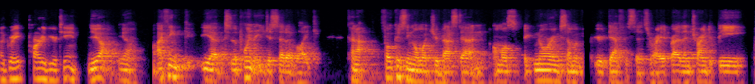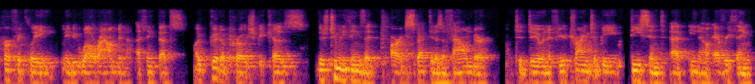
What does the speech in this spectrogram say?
a great part of your team. Yeah, yeah. I think, yeah, to the point that you just said of like kind of focusing on what you're best at and almost ignoring some of your deficits, right? Rather than trying to be perfectly maybe well rounded. I think that's a good approach because there's too many things that are expected as a founder to do. And if you're trying to be decent at, you know, everything,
